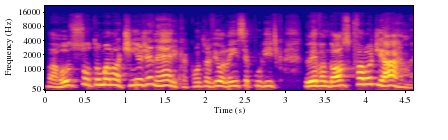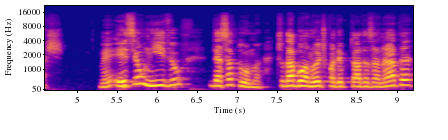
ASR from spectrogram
Barroso soltou uma notinha genérica contra a violência política. Lewandowski falou de armas. Né? Esse é o nível dessa turma. Deixa eu dar boa noite para a deputada Zanata.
